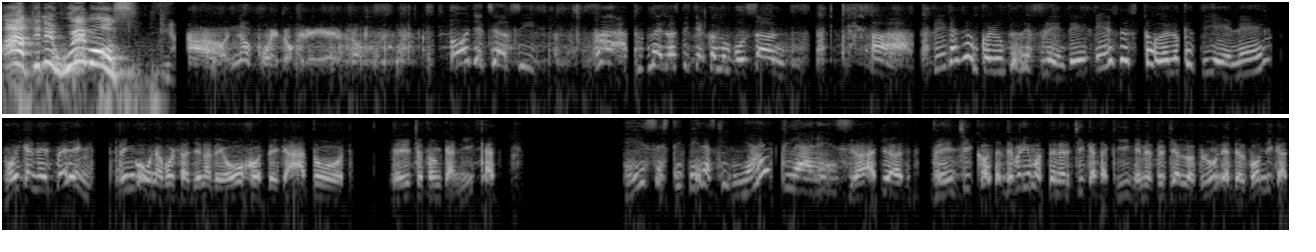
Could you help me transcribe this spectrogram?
¡Ah, tiene huevos! No, no puedo creerlo. Oye, Chelsea. ¡Ah! Me lo astillé con un buzón. Ah, pégale un columpio de frente. ¿Eso es todo lo que tiene? Oigan, esperen. Tengo una bolsa llena de ojos de gatos. De hecho, son canicas. Eso es de veras genial, Clarence. Gracias. Ven, chicos, deberíamos tener chicas aquí, en especial los lunes del Bondicat.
